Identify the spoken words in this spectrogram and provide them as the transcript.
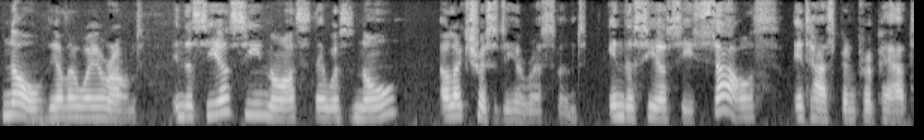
no, the other way around. In the CRC North, there was no electricity harassment. In the CRC South, it has been prepared.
